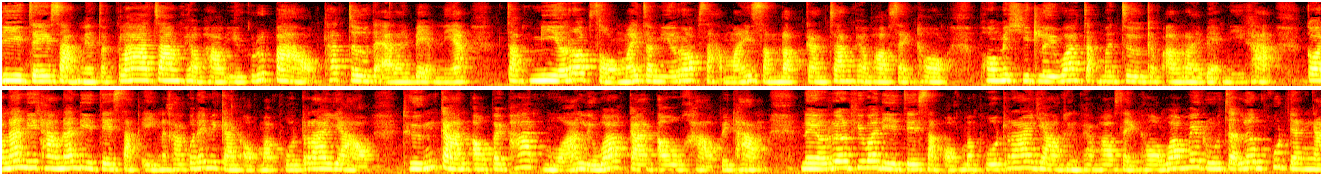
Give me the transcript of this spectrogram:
ดีเจสังเนี่ยจะกล้าจ้างแพรวพราวอีกหรือเปล่า ถ้าเจอแต่อะไรแบบเนี้ย จะมีรอบสองไหมจะมีรอบสามไหมสำหรับการจ้างแพรวพาวแสงทองพราะไม่คิดเลยว่าจะมาเจอกับอะไรแบบนี้ค่ะ ก่อนหน้านี้ทางด้านดีเจศักดิ์เองนะคะ ก็ได้มีการออกมาโพสต์ร่ายยาว ถึงการเอาไปพาดหัวหรือว่าการเอาข่าวไปทำในเรื่องที่ว่าดีเจศักดิ์ออกมาโพสต์ร่ายยาวถึงแพรวพาวแสงทองว่าไม่รู้จะเริ่มพูดยังไง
